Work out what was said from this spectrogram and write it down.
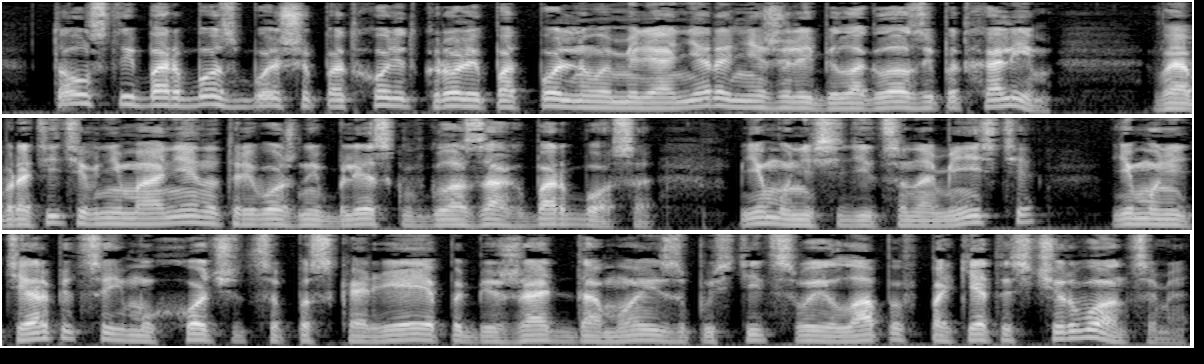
— «толстый барбос больше подходит к роли подпольного миллионера, нежели белоглазый подхалим. Вы обратите внимание на тревожный блеск в глазах Барбоса. Ему не сидится на месте, ему не терпится, ему хочется поскорее побежать домой и запустить свои лапы в пакеты с червонцами.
